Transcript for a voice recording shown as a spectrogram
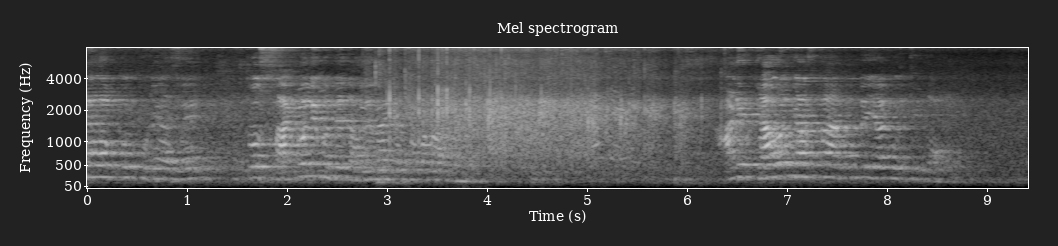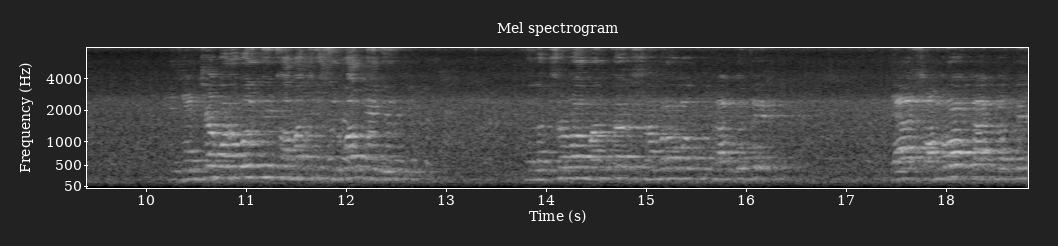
आलेला पूल कुठे असेल तो साकोलीमध्ये झालेला आहे याचा मला आनंद आणि त्याहून जास्त आनंद या गोष्टीचा आहे. की ज्यांच्याबरोबर मी कामाची सुरुवात केली ते लक्ष्मणराव मानकर शामराव बाबू कागदते त्या शामराव कागदते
